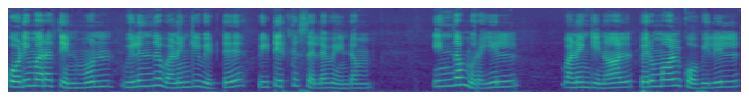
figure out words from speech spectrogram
கொடிமரத்தின் முன் விழுந்து வணங்கிவிட்டு வீட்டிற்கு செல்ல வேண்டும். இந்த முறையில் வணங்கினால் பெருமாள் கோவிலில்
